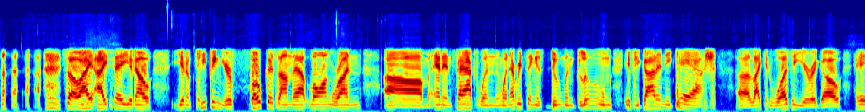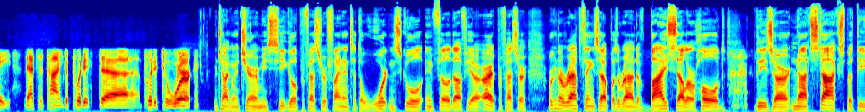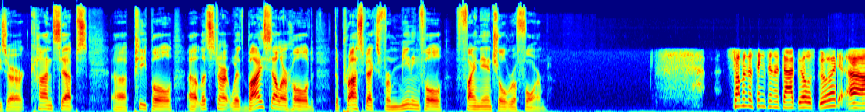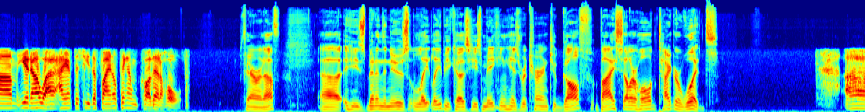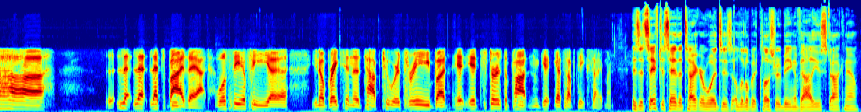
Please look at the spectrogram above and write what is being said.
So i i say you know you know keeping your focus on that long run um and in fact when when everything is doom and gloom if you got any cash uh, like it was a year ago, hey, that's a time to put it uh, put it to work. We're talking with Jeremy Siegel, professor of finance at the Wharton School in Philadelphia. All right, professor, we're going to wrap things up with a round of buy, sell, or hold. these are not stocks, but these are concepts, uh, people. Uh, let's start with buy, sell, or hold. The prospects for meaningful financial reform some of the things in the Dodd bill is good. Um, you know, I, I have to see the final thing. I'm going to call that a hold. Fair enough. Uh, he's been in the news lately because he's making his return to golf. Buy, sell, or hold Tiger Woods. Uh, let, let, let's buy that. We'll see if he, uh, you know, breaks into the top two or three, but it, it stirs the pot and get, gets up the excitement. Is it safe to say that Tiger Woods is a little bit closer to being a value stock now?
